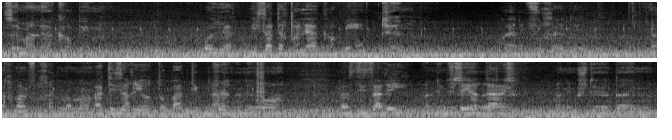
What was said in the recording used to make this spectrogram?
זה מעלה עקרבים. אוי, את ניסעת לך מלא עקרבים? כן. אוי, אני מפחדת. אין לך מה לפחד, ממש. את תיזהרי אותו בת, תמנע. כן, אני רואה. לא, אז תיזהרי. אני עם שתי נזהרת. ידיים. אני עם שתי ידיים.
